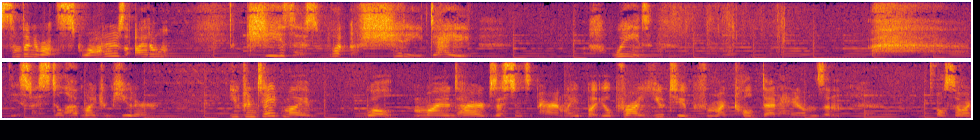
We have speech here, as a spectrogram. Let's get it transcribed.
Something about squatters. I don't. Jesus, what a shitty day. Wait. At least I still have my computer. You can take my. Well, my entire existence apparently, but you'll pry YouTube from my cold dead hands, and also I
